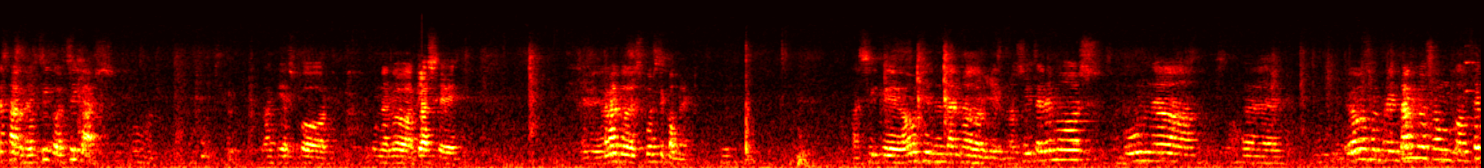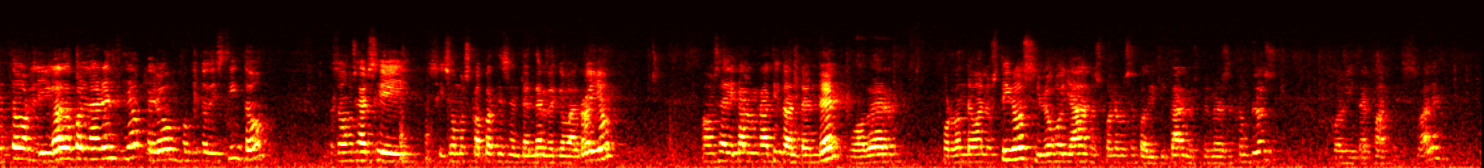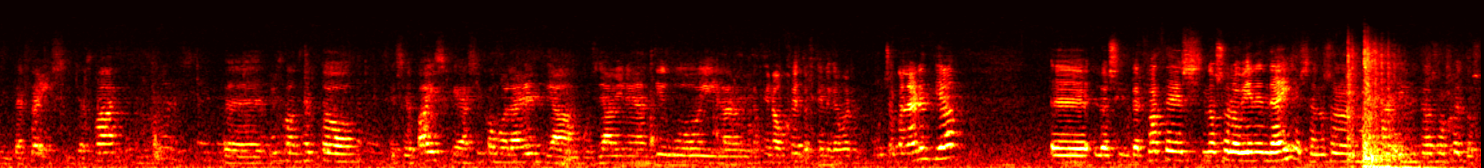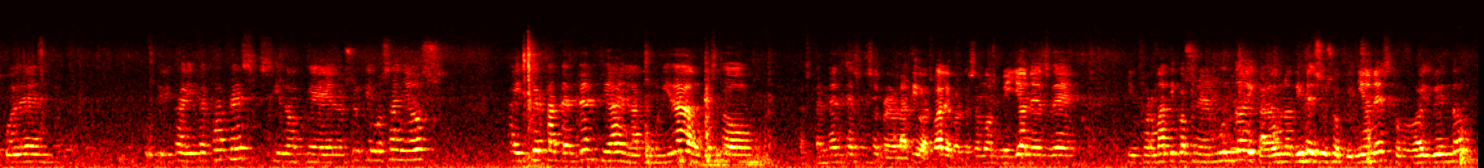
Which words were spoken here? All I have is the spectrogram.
Buenas tardes, chicos, chicas. Gracias por una nueva clase en el rato después de comer. Así que vamos a intentar no dormirnos. Hoy tenemos una... Eh, vamos a enfrentarnos a un concepto ligado con la herencia, pero un poquito distinto. Pues vamos a ver si, si somos capaces de entender de qué va el rollo. Vamos a dedicar un ratito a entender o a ver por dónde van los tiros y luego ya nos ponemos a codificar los primeros ejemplos con interfaces, ¿vale? Interface, interfaz. Eh, un concepto que sepáis que así como la herencia pues ya viene antiguo y la orientación a objetos tiene que ver mucho con la herencia, eh, los interfaces no solo vienen de ahí, o sea, no solo los más objetos pueden utilizar interfaces, sino que en los últimos años hay cierta tendencia en la comunidad, aunque esto, las tendencias son siempre relativas, ¿vale? Porque somos millones de informáticos en el mundo y cada uno tiene sus opiniones, como vais viendo.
